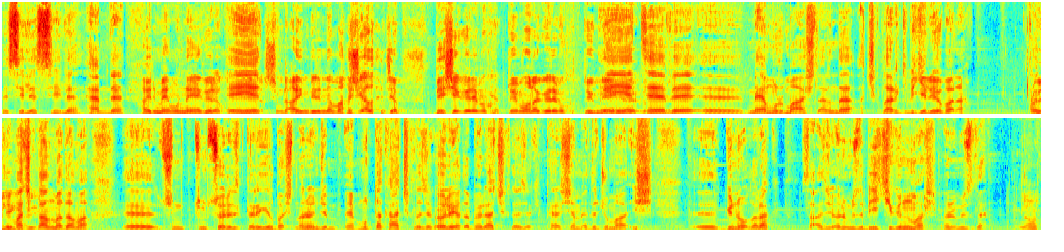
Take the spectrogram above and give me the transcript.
vesilesiyle hem de Hayır memur neye göre kutlayacağız EYT şimdi? Ayın birinde maaş alacağım. Beşe göre mi kutlayayım ona göre mi kutlayayım? Neye göre EYT ve e, memur maaşlarında açıklar gibi geliyor bana. Öyle Öyle gibi. açıklanmadı ama e, şimdi tüm söyledikleri yılbaşından önce e, mutlaka açıklayacak öyle ya da böyle açıklayacak. Perşembe'de Cuma iş e, günü olarak sadece önümüzde bir iki gün var önümüzde. Evet.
